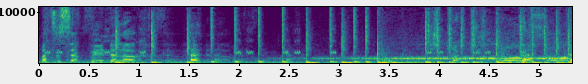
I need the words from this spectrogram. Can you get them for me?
Bathi siyakuphinda lokho Hey. Hey,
